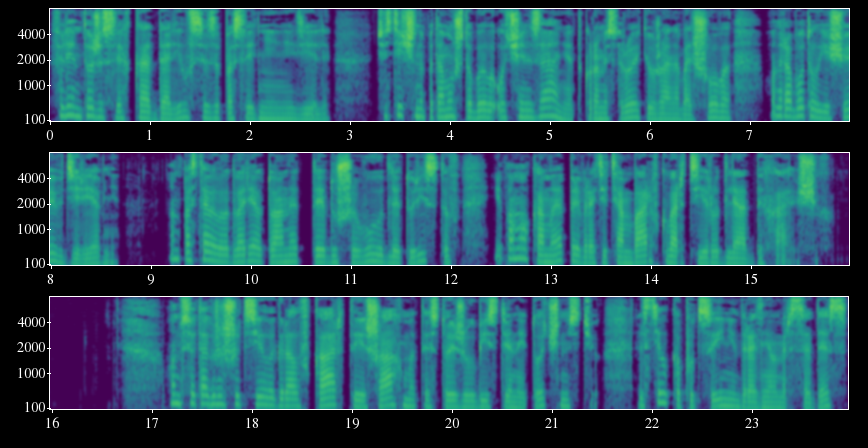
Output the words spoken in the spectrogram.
Флинн тоже слегка отдалился за последние недели — Частично потому, что был очень занят, кроме стройки у Жана Большого, он работал еще и в деревне. Он поставил во дворе у Туанетты душевую для туристов и помог Аме превратить амбар в квартиру для отдыхающих. Он все так же шутил, играл в карты и шахматы с той же убийственной точностью, льстил капуцини, дразнил Мерседес,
